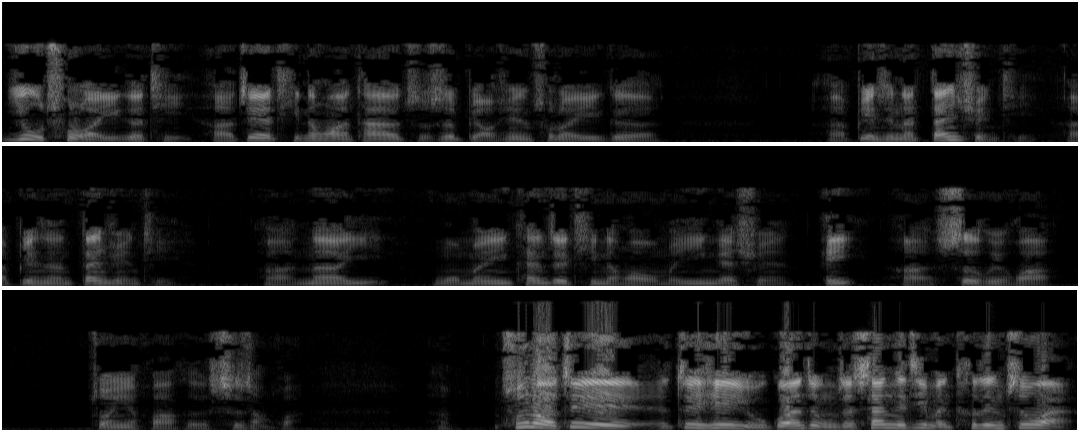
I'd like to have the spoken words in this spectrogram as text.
又出了一个题啊，这个题的话，它只是表现出了一个啊，变成了单选题啊，变成单选题啊。那一我们一看这题的话，我们应该选 A 啊，社会化、专业化和市场化啊。除了这这些有关这种这三个基本特征之外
